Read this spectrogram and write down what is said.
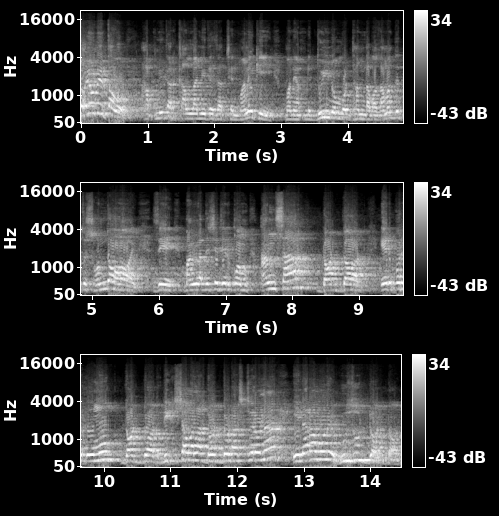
চয়নে তাও। আপনি তার কাল্লা নিতে যাচ্ছেন মানে কি? মানে আপনি দুই নম্বর ধান্দাবাজ। আমাদের তো সন্দেহ হয় যে বাংলাদেশে যেরকম আনসার ডট ডট, এরপর অমুক ডট ডট, রিক্সাওয়ালা ডট ডট আসছিল না এনারা মনে হুজুর ডট ডট।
